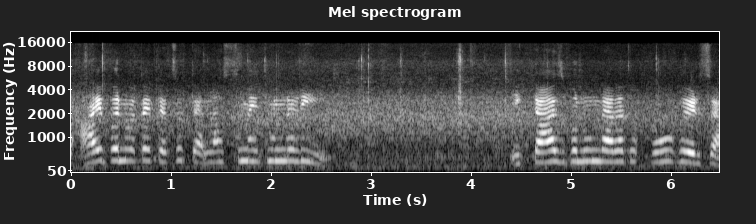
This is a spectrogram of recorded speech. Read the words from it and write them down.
काय बनवत आहे त्याचं त्यालाच माहीत मंडळी. एक तास बनवून राहिला तो खूप वेळचा.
